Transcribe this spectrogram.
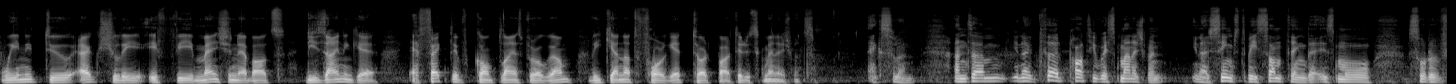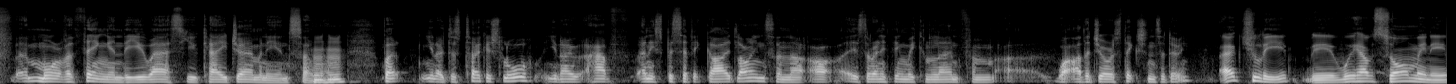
We need to actually, if we mention about designing a effective compliance program, we cannot forget third party risk management. Excellent. And um, you know, third party risk management you know seems to be something that is more sort of uh, more of a thing in the US, UK, Germany, and so mm-hmm. on. But you know, does Turkish law you know have any specific guidelines, and uh, are, is there anything we can learn from uh, what other jurisdictions are doing? Actually, we have so many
